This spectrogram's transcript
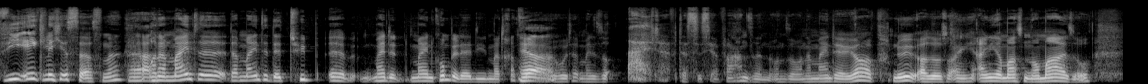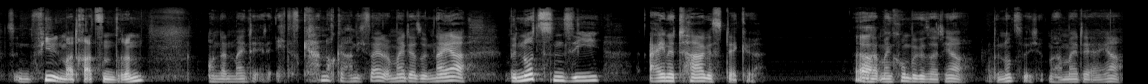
Wie eklig ist das, ne? Ja. Und dann meinte, dann meinte der Typ, äh, meinte mein Kumpel, der die Matratze Ja. geholt hat, meinte so, Alter, das ist ja Wahnsinn und so. Und dann meinte er, ja, pf, nö, also ist eigentlich einigermaßen normal so. Es sind vielen Matratzen drin. Und dann meinte er, ey, das kann doch gar nicht sein. Und meinte er so, naja, benutzen Sie eine Tagesdecke. Und dann hat mein Kumpel gesagt, ja, benutze ich. Und dann meinte er, ja,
